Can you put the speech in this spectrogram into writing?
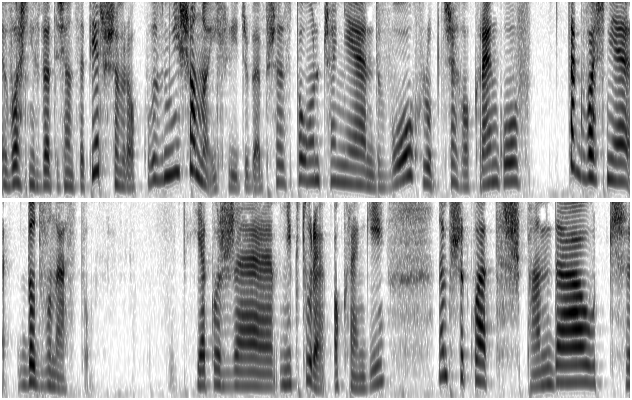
właśnie w 2001 roku, zmniejszono ich liczbę przez połączenie dwóch lub trzech okręgów, tak właśnie do 12 jako że niektóre okręgi, na przykład Spandau czy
